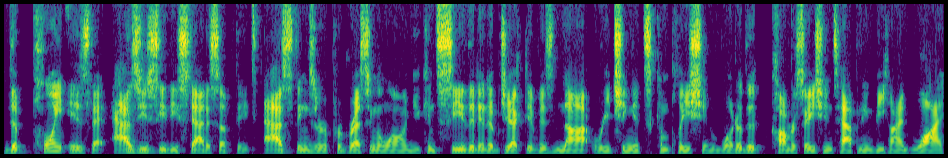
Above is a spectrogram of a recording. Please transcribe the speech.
the point is that as you see these status updates, as things are progressing along, you can see that an objective is not reaching its completion. What are the conversations happening behind why?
